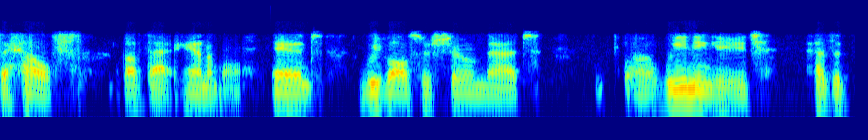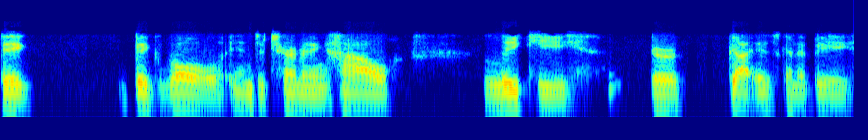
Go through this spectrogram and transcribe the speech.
the health of that animal. And we've also shown that uh, weaning age has a big, big role in determining how leaky your gut is going to be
